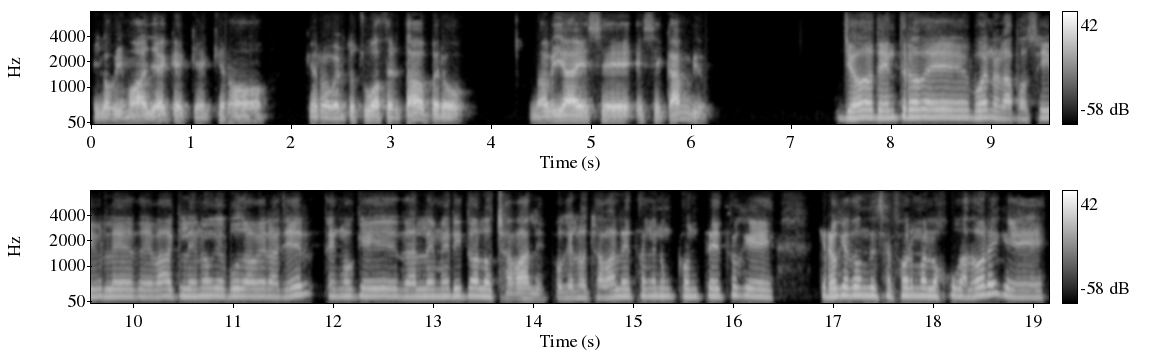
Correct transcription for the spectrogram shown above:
y lo vimos ayer, que, que es que no, que Roberto estuvo acertado, pero no había ese, ese cambio. Yo dentro de, bueno, la posible debacle ¿no? que pudo haber ayer, tengo que darle mérito a los chavales, porque los chavales están en un contexto que creo que es donde se forman los jugadores, que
